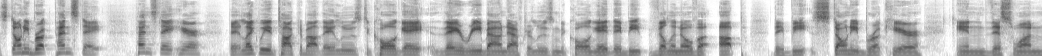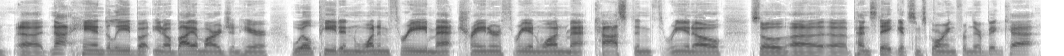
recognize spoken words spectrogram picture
Stony Brook, Penn State. Penn State here, they like we had talked about, they lose to Colgate. They rebound after losing to Colgate. They beat Villanova up. They beat Stony Brook here in this one, uh, not handily, but you know by a margin here. Will Peden one and three, Matt Trainer three and one, Matt Costin three and zero. Oh. So uh, uh, Penn State gets some scoring from their big cat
